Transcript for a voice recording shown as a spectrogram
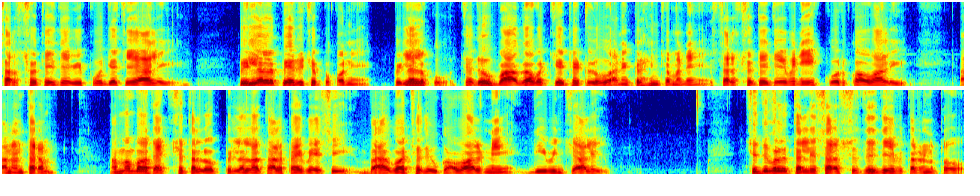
సరస్వతీదేవి పూజ చేయాలి. పిల్లల పేరు చెప్పుకొని పిల్లలకు చదువు బాగా వచ్చేటట్లు అనుగ్రహించమని సరస్వతీదేవిని కోరుకోవాలి. అనంతరం అమ్మవారి అక్షతలు పిల్లల తలపై వేసి బాగా చదువుకోవాలని దీవించాలి. చదువుల తల్లి సరస్వతీదేవి కరుణతో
